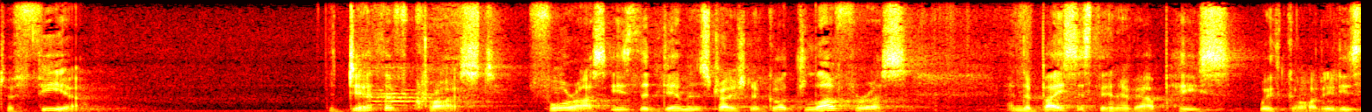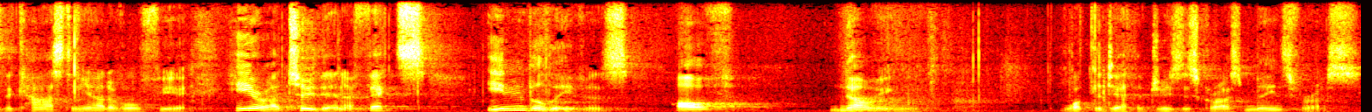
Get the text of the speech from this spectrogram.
to fear. The death of Christ for us is the demonstration of God's love for us and the basis then of our peace with God. It is the casting out of all fear. Here are two then effects in believers of knowing what the death of Jesus Christ means for us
